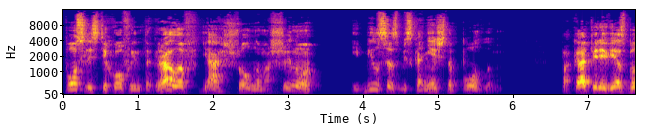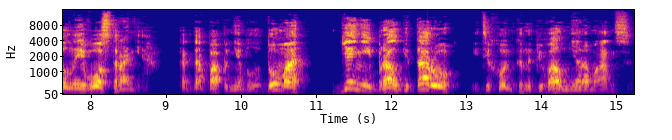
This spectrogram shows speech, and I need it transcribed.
После стихов и интегралов я шел на машину и бился с бесконечно подлым. Пока перевес был на его стороне. Когда папы не было дома, гений брал гитару и тихонько напевал мне романсы.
